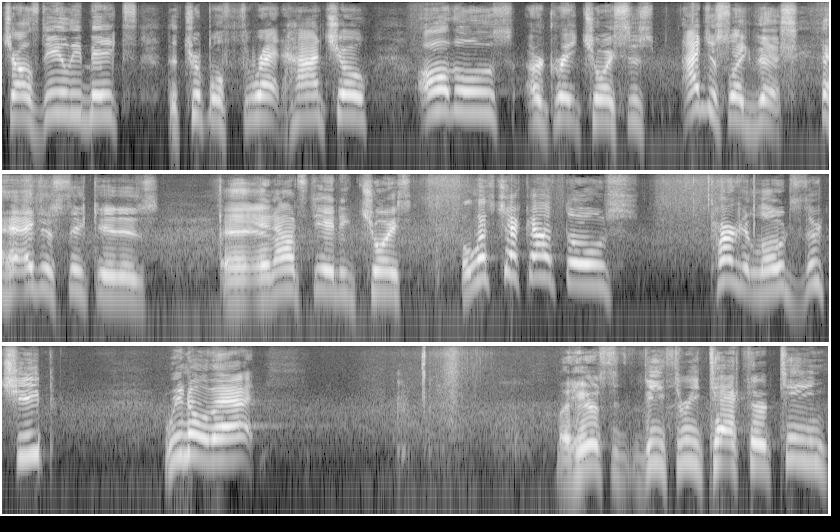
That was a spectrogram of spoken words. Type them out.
Charles Daly makes the triple threat honcho. All those are great choices. I just like this. I just think it is uh, an outstanding choice. But let's check out those target loads. They're cheap. We know that. But here's the V3 TAC-13.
